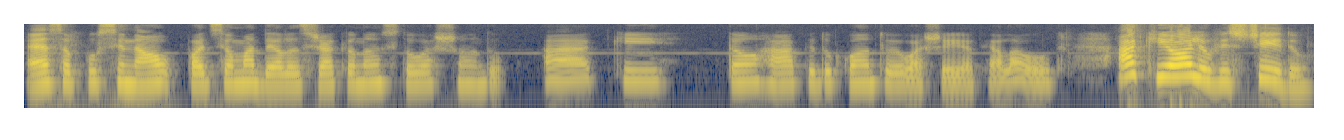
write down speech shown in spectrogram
Essa, por sinal, pode ser uma delas, já que eu não estou achando aqui tão rápido quanto eu achei aquela outra. Aqui, olha o vestido.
